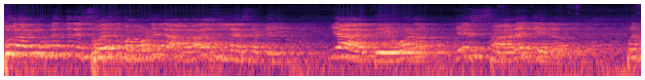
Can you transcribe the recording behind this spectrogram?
तुला कुठेतरी स्वयं भावनेला आळा घालण्यासाठी या देवानं हे सारं केलं. पण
